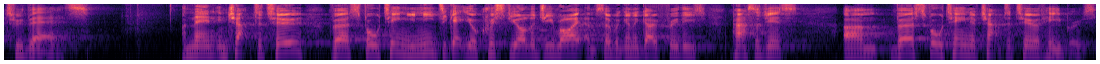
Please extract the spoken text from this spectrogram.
to theirs. And then in chapter 2, verse 14, you need to get your Christology right, and so we're going to go through these passages. Um, verse 14 of chapter 2 of Hebrews.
